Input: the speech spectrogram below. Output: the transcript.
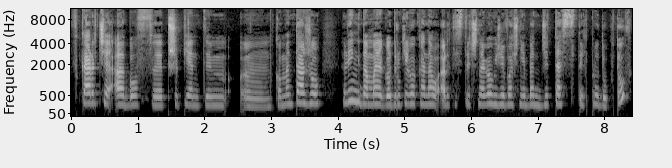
w karcie albo w przypiętym komentarzu link do mojego drugiego kanału artystycznego, gdzie właśnie będzie test tych produktów.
